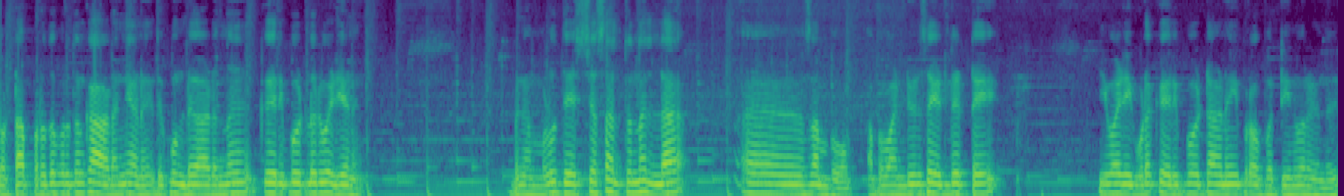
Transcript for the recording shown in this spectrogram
തൊട്ടപ്പുറത്തും അപ്പുറത്തും കാട് തന്നെയാണ് ഇത് കുണ്ട് കാടുന്ന് കയറി പോയിട്ടുള്ളൊരു വഴിയാണ്. അപ്പം നമ്മൾ ഉദ്ദേശിച്ച സ്ഥലത്തൊന്നല്ല സംഭവം. അപ്പോൾ വണ്ടി ഒരു സൈഡിലിട്ട് ഈ വഴി കൂടെ കയറി പോയിട്ടാണ് ഈ പ്രോപ്പർട്ടി എന്ന് പറയുന്നത്.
